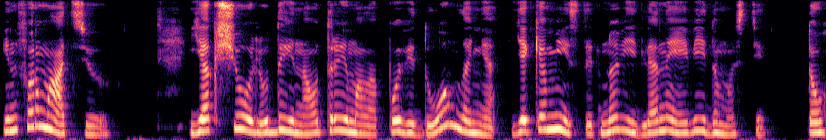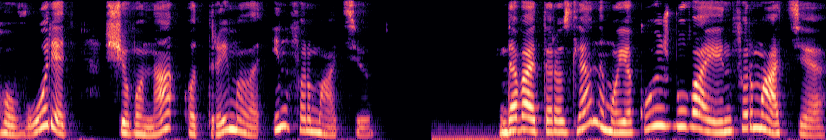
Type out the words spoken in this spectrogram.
інформацію. Якщо людина отримала повідомлення, яке містить нові для неї відомості, то говорять, що вона отримала інформацію. Давайте розглянемо, якою ж буває інформація.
